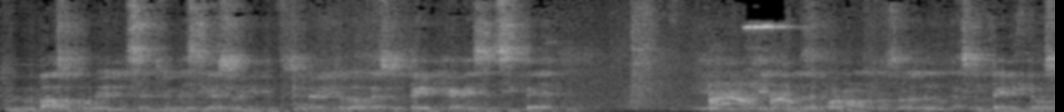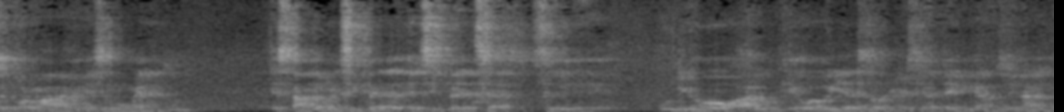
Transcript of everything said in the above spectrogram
tuve un paso por el Centro de Investigación y Profesionamiento de la Educación Técnica, que es el CIPED, eh, que es donde se forman los profesores de educación técnica o se formaban en ese momento. Estando en el CIPED, el CIPED se, se unió a lo que hoy es la Universidad Técnica Nacional.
